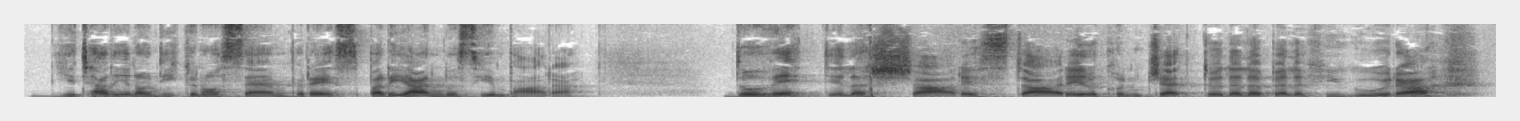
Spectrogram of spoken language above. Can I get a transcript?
Gli italiani dicono sempre sbagliando si impara. Dovete lasciare stare il concetto della bella figura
